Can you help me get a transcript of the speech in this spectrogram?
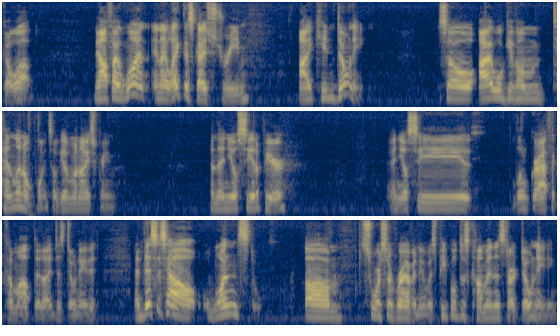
go up. Now if I want and I like this guy's stream, I can donate. So I will give him 10 Lino points. I'll give him an ice cream. And then you'll see it appear and you'll see a little graphic come up that I just donated. And this is how one um, source of revenue is people just come in and start donating.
